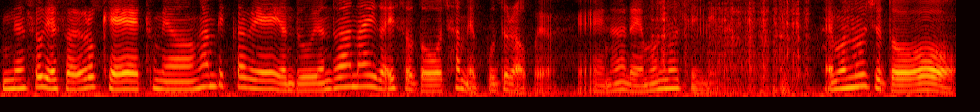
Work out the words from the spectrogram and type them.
있는 속에서 이렇게 투명한 빛깔의 연두 연두한 아이가 있어도 참 예쁘더라고요. 얘는 레몬 로즈입니다. 레몬 로즈도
